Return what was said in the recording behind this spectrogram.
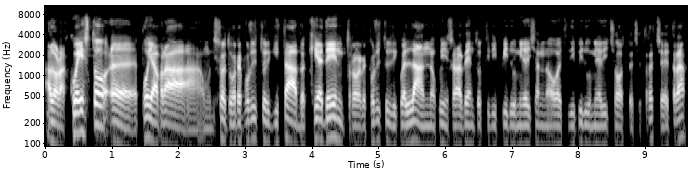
Allora, questo eh, poi avrà un, di solito un repository GitHub che è dentro il repository di quell'anno, quindi sarà dentro TDP 2019, TDP 2018, eccetera, eccetera,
